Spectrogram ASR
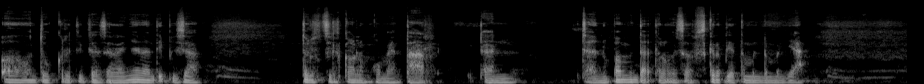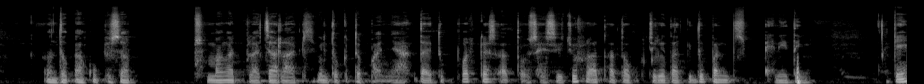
Uh, untuk kritik dan sarannya nanti bisa tulis di kolom komentar. Dan jangan lupa minta tolong subscribe ya teman-teman ya. Untuk aku bisa semangat belajar lagi untuk ke depannya entah itu podcast atau sesi curhat atau cerita kehidupan anything. Oke? okay?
